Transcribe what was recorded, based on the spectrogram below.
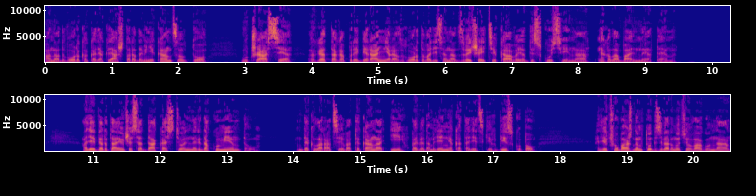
панадворка каля кляштара дамініканцаў то у часе гэтага прыбірання разгортваліся надзвычай цікавыя дыскусіі на глобальныя тэмы. Але вяртаючыся да касцёльных дакументаў, дэкларацыі Ватыкана і паведамлення каталіцкіх біскупаў, лічу важным тут звярнуць увагу на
